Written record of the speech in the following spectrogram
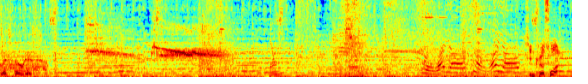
Let's do this. 좋아요, 좋아요, 싱크로 소환.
